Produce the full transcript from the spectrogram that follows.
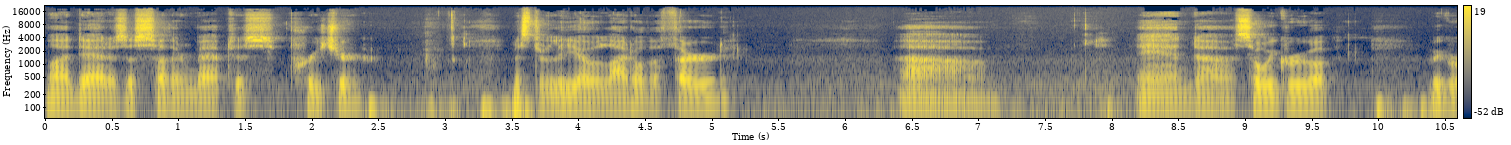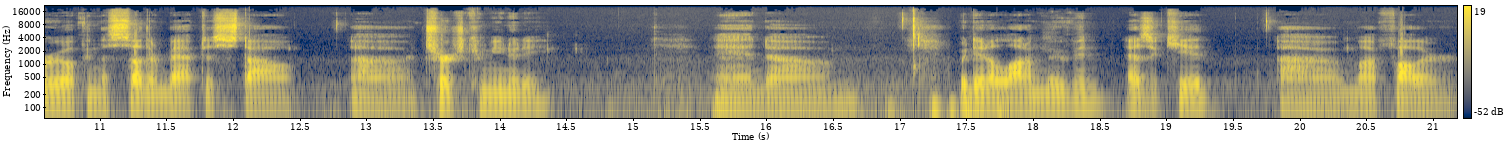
My dad is a Southern Baptist preacher, Mr. Leo Lytle III. Uh, and uh, so we grew up we grew up in the Southern Baptist style uh, church community, and um, we did a lot of moving as a kid. Uh, my father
